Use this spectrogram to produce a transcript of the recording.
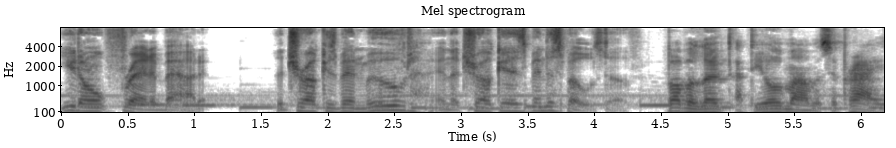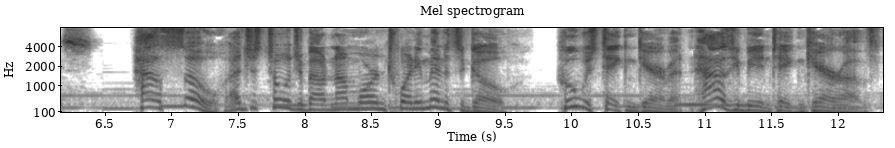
you don't fret about it. The truck has been moved and the truck has been disposed of. Bubba looked at the old man with surprise. How so? I just told you about it not more than 20 minutes ago. Who was taking care of it? How's he being taken care of?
